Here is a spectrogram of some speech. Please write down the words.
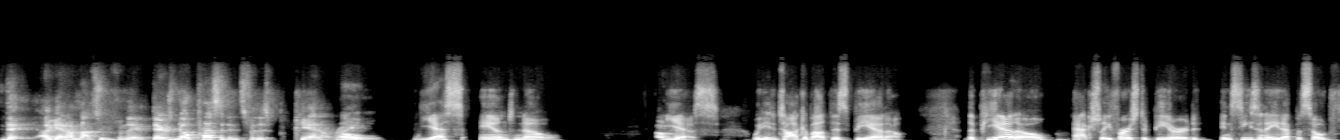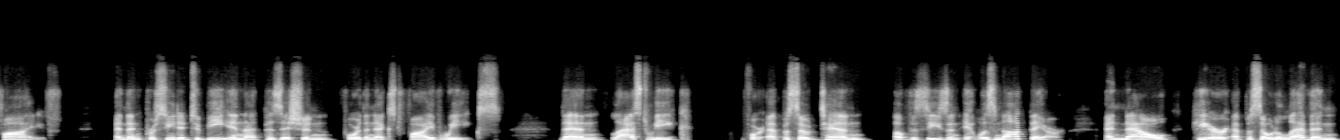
the, again i'm not super familiar. There's no precedence for this piano right? Oh yes and no. Okay. yes. We need to talk about this piano the piano actually first appeared in season 8 episode 5 and then proceeded to be in that position for the next 5 weeks. Then last week for episode 10 of the season it was not there. And now here episode 11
